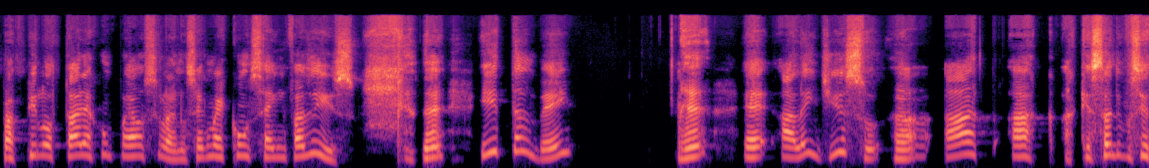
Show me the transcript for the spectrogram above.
para pilotar e acompanhar o celular. Não sei como é que conseguem fazer isso. Né? E também, né, é, além disso, a, a, a questão de você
